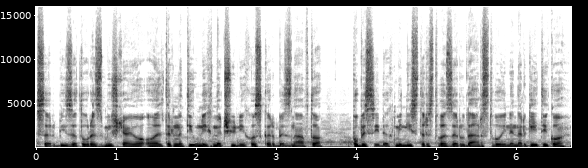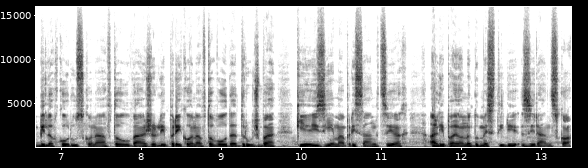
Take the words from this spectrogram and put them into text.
Srbi zato razmišljajo o alternativnih načinih oskrbe z nafto. Po besedah Ministrstva za rudarstvo in energetiko bi lahko rusko nafto uvažali preko naftovoda družba, ki je izjema pri sankcijah, ali pa jo nadomestili z iransko.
